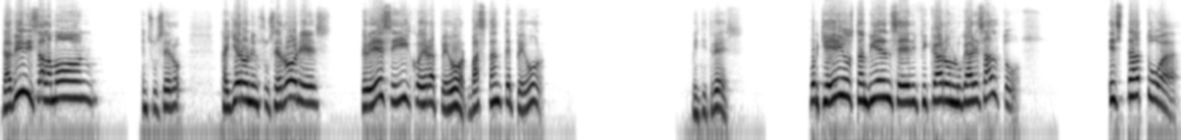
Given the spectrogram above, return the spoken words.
David y Salomón en sus cayeron en sus errores, pero ese hijo era peor, bastante peor. 23. Porque ellos también se edificaron lugares altos, estatuas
